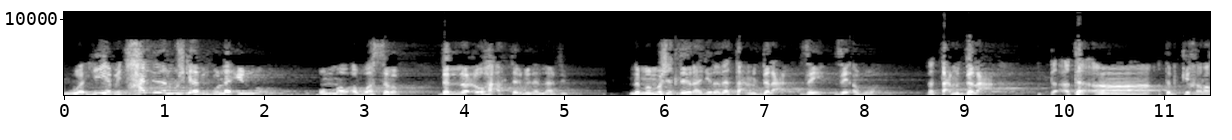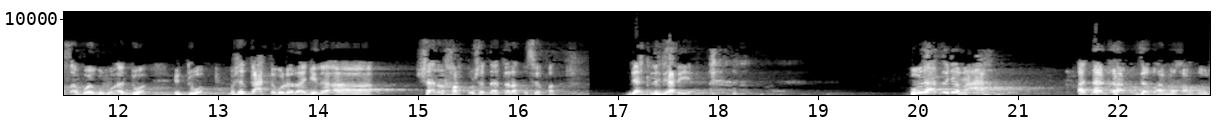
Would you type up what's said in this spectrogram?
وهي بتحلل المشكلة بتقول لها إنه أمها وأبوها السبب. دلعوها أكثر من اللازم. لما مشت لراجلها ده تعمل دلع زي زي أبوها. ده تعمل دلع آه تبكي خلاص أبوها يقوم الدواء الدواء مشت قاعد تقول لراجلها آه شال الخرطوش اداه ثلاث بسيطات جاتني جارية. هو ذاته جماعة. اداه ثلاث بسيطات من الخرطوش.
